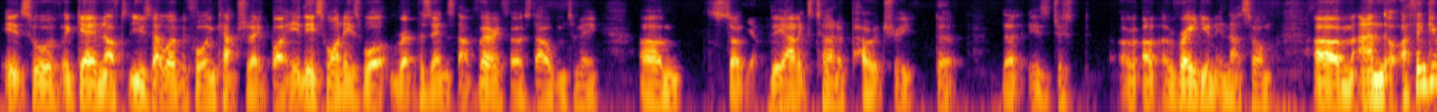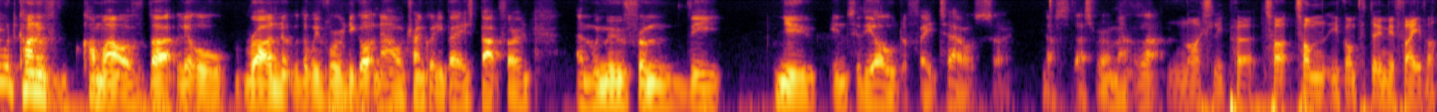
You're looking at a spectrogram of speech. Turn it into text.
It sort of again I've used that word before encapsulate, but it, this one is what represents that very first album to me. Um, so Yep. the Alex Turner poetry that that is just a, a, a radiant in that song. Um, and I think it would kind of come out of that little run that we've already got now, Tranquility Base, Batphone, and we move from the new into the old of Fake Tales. So that's that's where I'm at with that. Nicely put. Tom, you've gone for Do Me a Favour,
